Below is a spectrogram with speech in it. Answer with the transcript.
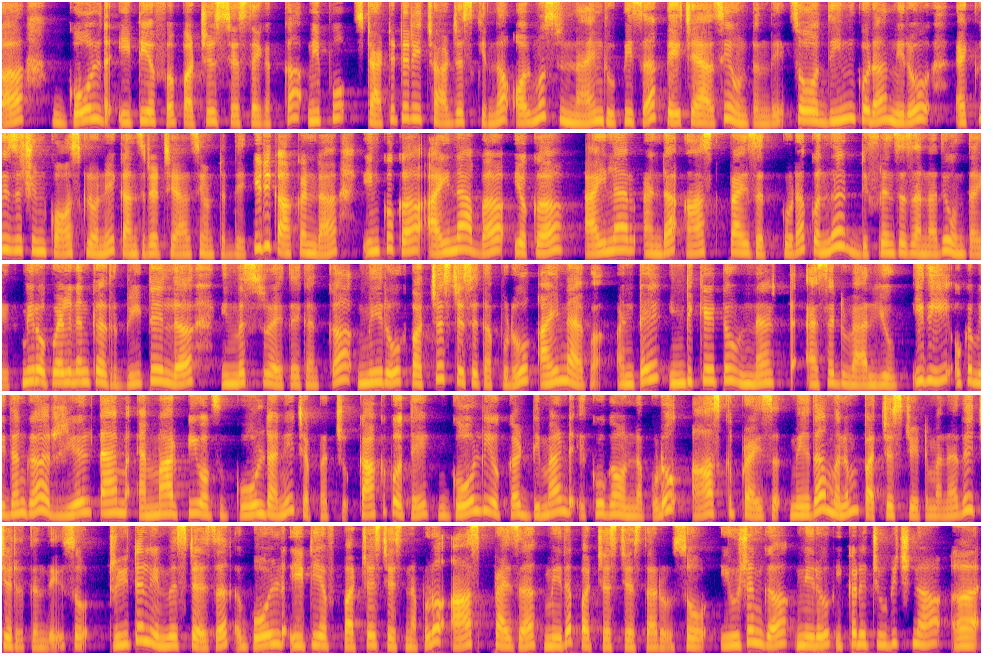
gold ETF purchase చేస్తే కనుక మీకు స్టాట్యుటరీ చార్జెస్ కింద ఆల్మోస్ట్ నైన్ రూపీస్ పే చేయాల్సి ఉంటుంది. సో దీన్ని కూడా మీరు అక్విజిషన్ కాస్ట్లోనే కన్సిడర్ చేయాల్సి ఉంటుంది. ఇది కాకుండా ఇంకొక ఐనాబా యొక్క ఐలార్ అండ్ ఆస్క్ ప్రైస్ కూడా కొన్ని డిఫరెన్సెస్ అన్నది ఉంటాయి. మీరు ఒకవేళ కనుక రీటైల్ ఇన్వెస్టర్ అయితే కనుక మీరు పర్చేస్ చేసేటప్పుడు ఐనాబ్ అంటే ఇండికేటివ్ నెట్ అసెట్ వాల్యూ ఇది ఒక విధంగా real time MRP of gold అని చెప్పొచ్చు. కాకపోతే గోల్డ్ యొక్క డిమాండ్ ఎక్కువగా ఉన్నప్పుడు ఆస్క్ ప్రైస్ మీద మనం పర్చేస్ చేయటం అనేది జరుగుతుంది. So retail investors gold ETF purchase చేసినప్పుడు ఆస్క్ ప్రైస్ uh, మీద పర్చేస్ చేస్తారు. సో యూజువల్గా మీరు ఇక్కడ చూపించిన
